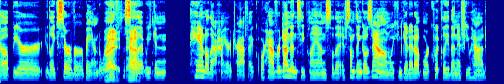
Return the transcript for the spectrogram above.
up your like server bandwidth Right, so yeah. that we can handle that higher traffic or have redundancy plans so that if something goes down, we can get it up more quickly than if you had,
